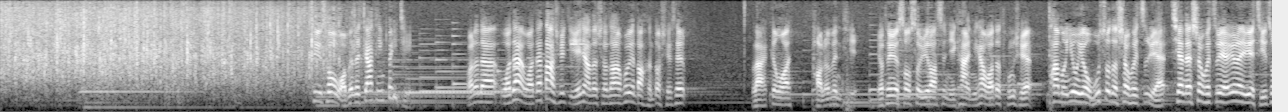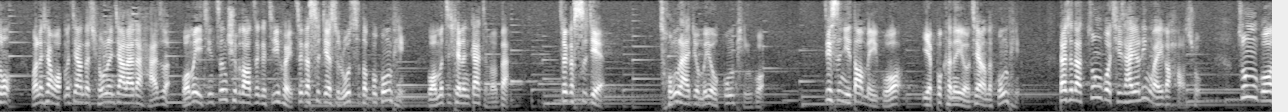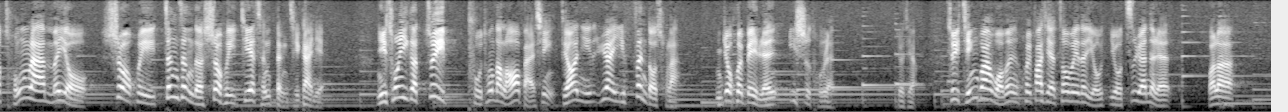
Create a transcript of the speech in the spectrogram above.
所以说我们的家庭背景，完了呢，我在我在大学演讲的时候，常常会遇到很多学生来跟我讨论问题。有同学说：“说于老师，你看，你看我的同学，他们拥有无数的社会资源，现在社会资源越来越集中。完了，像我们这样的穷人家来的孩子，我们已经争取不到这个机会。这个世界是如此的不公平，我们这些人该怎么办？这个世界从来就没有公平过，即使你到美国，也不可能有这样的公平。但是呢，中国其实还有另外一个好处。”中国从来没有社会真正的社会阶层等级概念。你从一个最普通的老百姓，只要你愿意奋斗出来，你就会被人一视同仁。就这样。所以尽管我们会发现周围的有有资源的人，完了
